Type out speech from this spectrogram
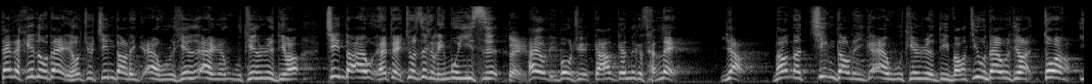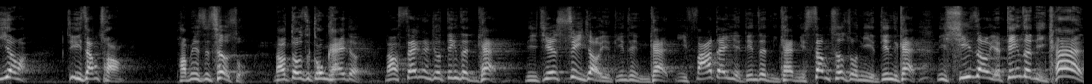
带了黑豆带以后就进到了一个爱五天爱人五天日的地方，进到爱五哎对，就是这个铃木医师，对，还有李梦菊，刚刚跟那个陈磊一样，然后呢进到了一个爱无天日的地方，进入爱无天日都一样嘛，就一张床，旁边是厕所，然后都是公开的，然后三个人就盯着你看。你今天睡觉也盯着你看，你发呆也盯着你看，你上厕所你也盯着看，你洗澡也盯着你看。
